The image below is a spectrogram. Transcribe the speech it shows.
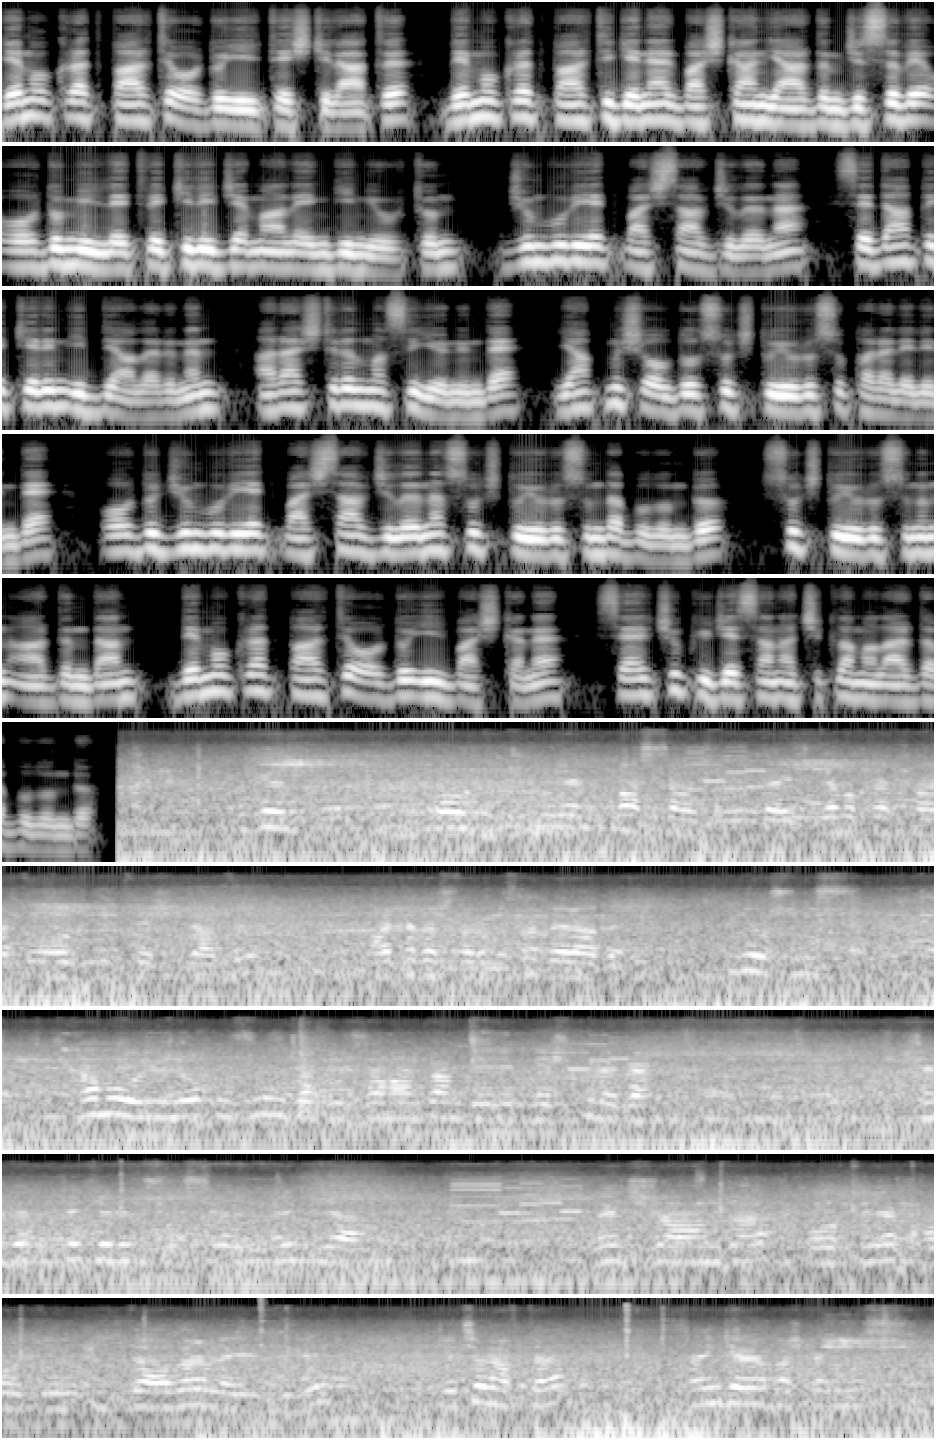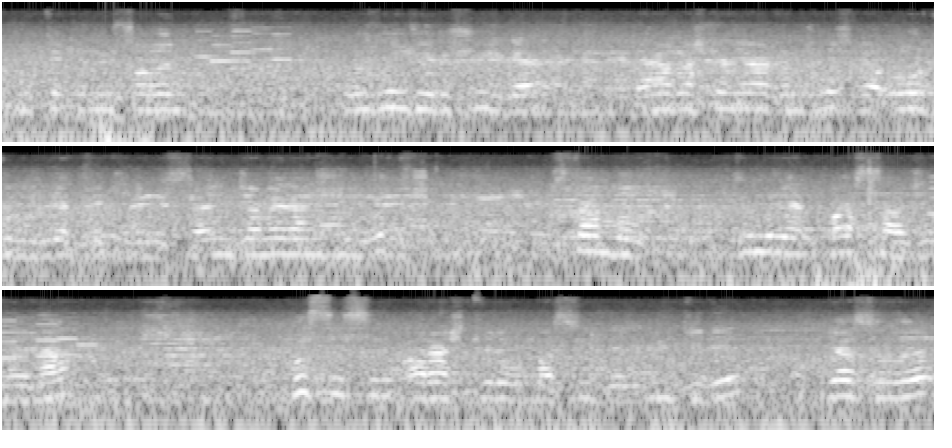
Demokrat Parti Ordu İl Teşkilatı, Demokrat Parti Genel Başkan Yardımcısı ve Ordu Milletvekili Cemal Engin Yurt'un, Cumhuriyet Başsavcılığına, Seda Peker'in iddialarının araştırılması yönünde yapmış olduğu suç duyurusu paralelinde, Ordu Cumhuriyet Başsavcılığına suç duyurusunda bulundu. Suç duyurusunun ardından, Demokrat Parti Ordu İl Başkanı, Selçuk Yücesan açıklamalarda bulundu. Bugün Ordu Cumhuriyet Başsavcılığındayız. Demokrat Parti Ordu İl Teşkilatı arkadaşlarımızla beraber. Biliyorsunuz kamuoyunu uzunca bir zamandan beri meşgul eden Sedat Peker'in sosyal medya mecraında ortaya koyduğu iddialarla ilgili geçen hafta Sayın Genel Başkanımız Gültekin Ünsal'ın uygun görüşüyle Genel Başkan Yardımcımız ve Ordu Milletvekilimiz Sayın Engin Yurt İstanbul Cumhuriyet Başsavcılığına hususun araştırılması ile ilgili yazılı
